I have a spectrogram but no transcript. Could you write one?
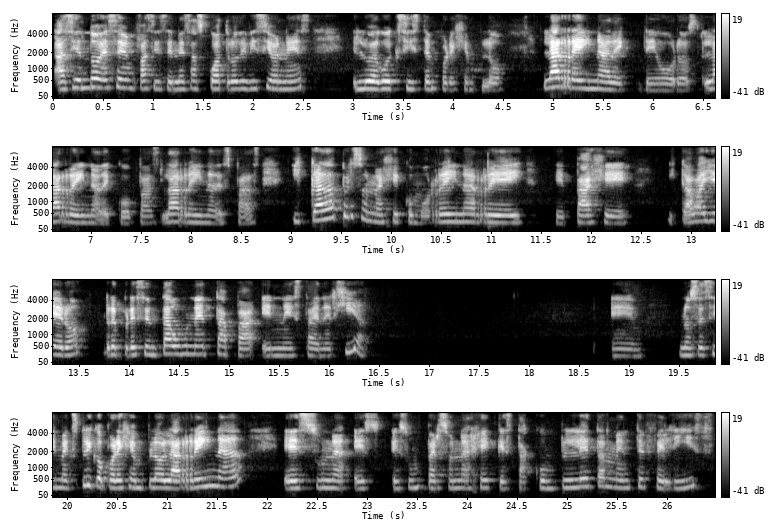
haciendo ese énfasis en esas cuatro divisiones, luego existen, por ejemplo, la reina de, oros, la reina de copas, la reina de espadas, y cada personaje como reina, rey, eh, paje y caballero representa una etapa en esta energía. Em, no sé si me explico, por ejemplo, la reina es, una, es, es un personaje que está completamente feliz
